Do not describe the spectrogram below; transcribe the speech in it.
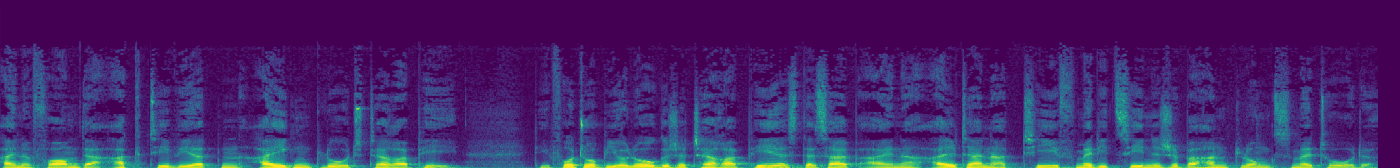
eine Form der aktivierten Eigenbluttherapie. Die photobiologische Therapie ist deshalb eine alternativmedizinische Behandlungsmethode.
